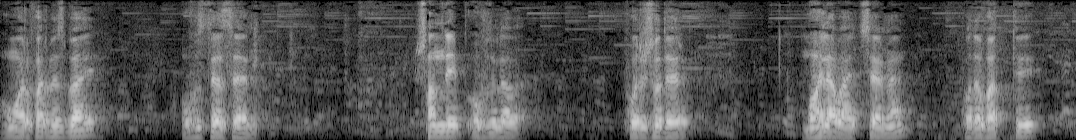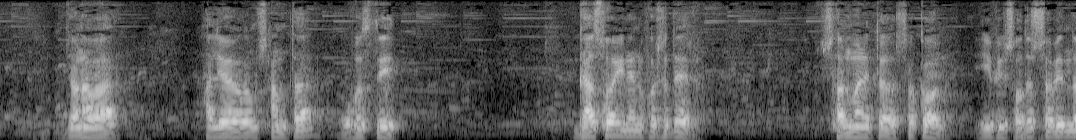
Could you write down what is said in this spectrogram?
ওমর পারভেজ ভাই উপস্থিত আছেন সন্দীপ উপজেলা পরিষদের মহিলা ভাইস চেয়ারম্যান, পদপ্রার্থী, জনাবা হালিয়া বেগম শান্তা উপস্থিত। গাছুয়া ইউনিয়ন পরিষদের সম্মানিত সকল ইউপি সদস্যবৃন্দ,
